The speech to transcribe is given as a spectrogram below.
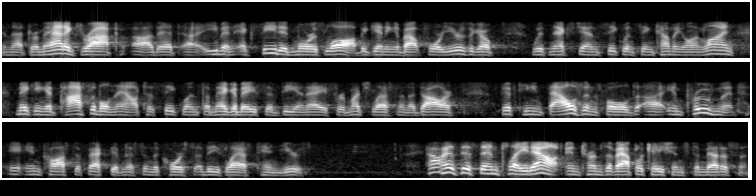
And that dramatic drop uh, that uh, even exceeded Moore's Law beginning about four years ago with next gen sequencing coming online, making it possible now to sequence a megabase of DNA for much less than a dollar 15,000 fold uh, improvement in cost effectiveness in the course of these last 10 years. How has this then played out in terms of applications to medicine?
